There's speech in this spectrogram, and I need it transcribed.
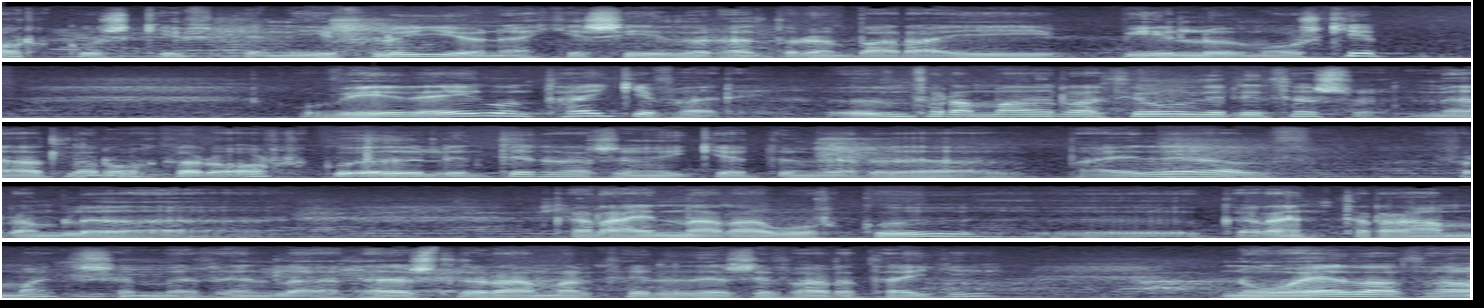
orkusskiptin í flugjun ekki síður heldur en bara í bílum og skipum og við eigum tækifæri umfram aðra þjóðir í þessu með allar okkar orku öðlindir þar sem við getum verið að bæði að framleiða grænar af orku, uh, grænt ramag sem er reynilega hlæðslu ramag fyrir þessi faratæki nú eða þá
